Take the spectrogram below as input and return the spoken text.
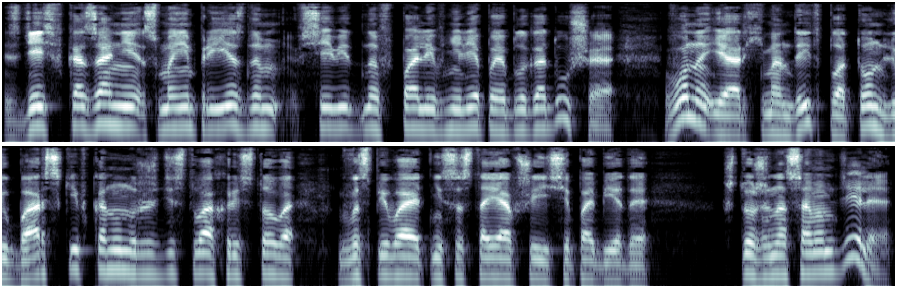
Здесь, в Казани, с моим приездом все, видно, впали в нелепое благодушие. Вон и архимандрит Платон Любарский в канун Рождества Христова воспевает несостоявшиеся победы. Что же на самом деле?»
